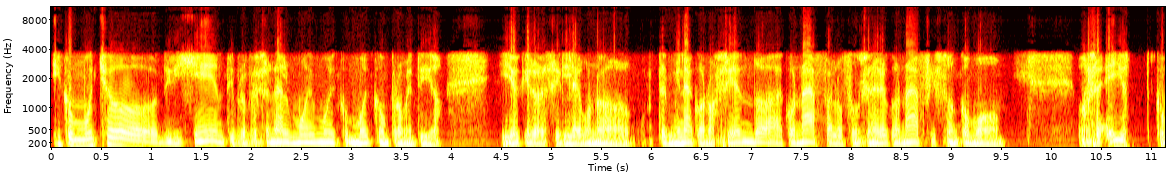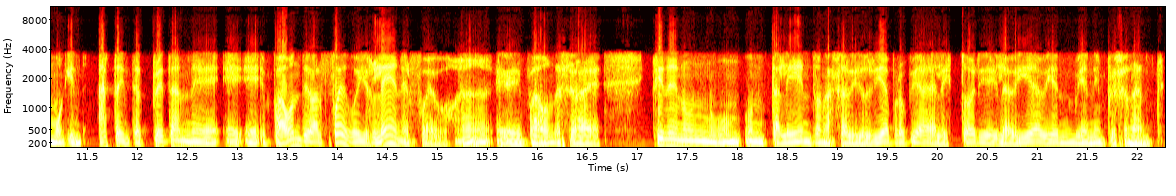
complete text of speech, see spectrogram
y con mucho dirigente y profesional muy muy muy comprometido y yo quiero decirle uno termina conociendo a CONAF a los funcionarios CONAF y son como o sea ellos como que hasta interpretan eh, eh, para dónde va el fuego ellos leen el fuego ¿ah? eh, para dónde se va tienen un, un, un talento una sabiduría propia de la historia y la vida bien bien impresionante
